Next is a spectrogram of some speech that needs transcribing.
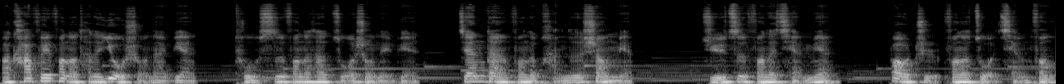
把咖啡放到他的右手那边，吐司放到他左手那边，煎蛋放在盘子的上面，橘子放在前面，报纸放到左前方。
